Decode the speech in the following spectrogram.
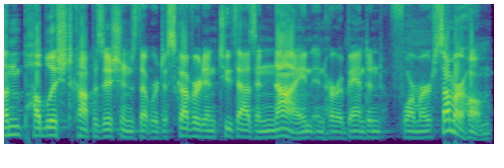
unpublished compositions that were discovered in 2009 in her abandoned former summer home.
